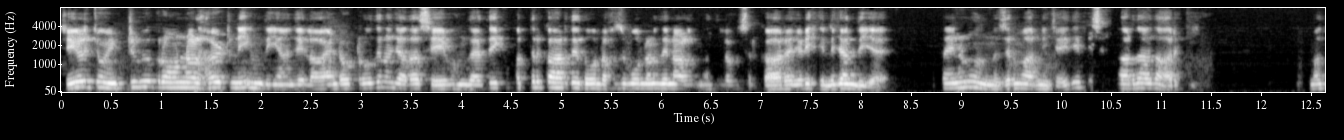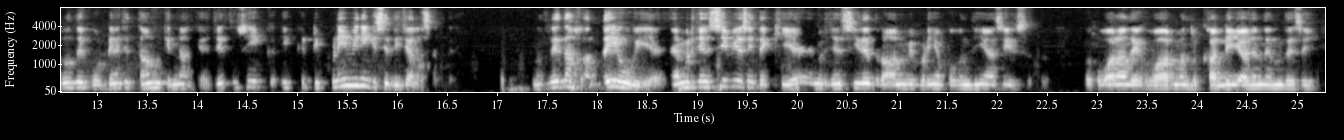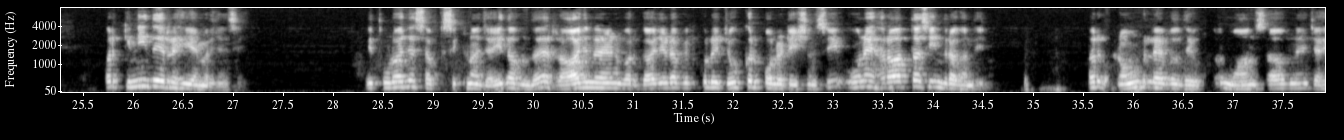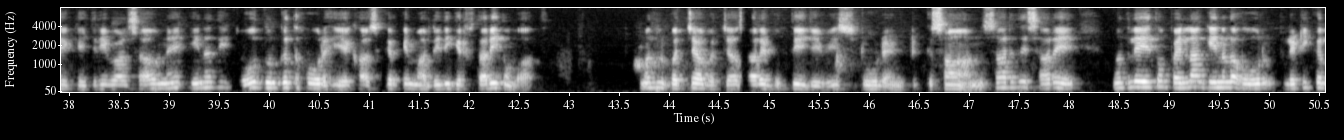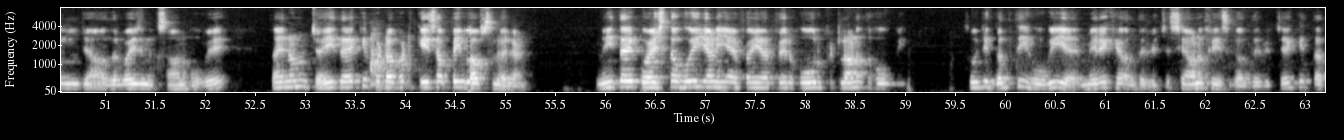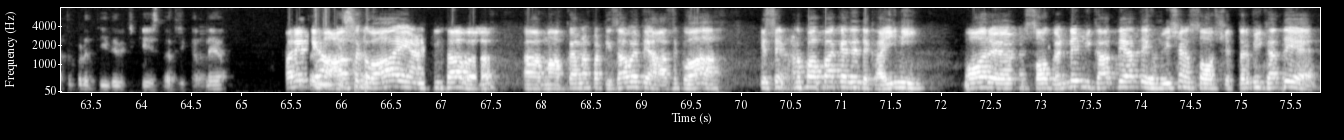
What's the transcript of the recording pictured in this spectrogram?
ਜੇਲ੍ਹ ਚੋਂ ਇੰਟਰਵਿਊ ਕਰਾਉਣ ਨਾਲ ਹਰਟ ਨਹੀਂ ਹੁੰਦੀਆਂ ਜੇ ਲਾ ਐਂਡ ਆਰਡਰ ਉਹਦੇ ਨਾਲ ਜ਼ਿਆਦਾ ਸੇਵ ਹੁੰਦਾ ਤੇ ਇੱਕ ਪੱਤਰਕਾਰ ਦੇ ਦੋ ਲਫ਼ਜ਼ ਬੋਲਣ ਦੇ ਨਾਲ ਮਤਲਬ ਸਰਕਾਰ ਹੈ ਜਿਹੜੀ ਹਿੱਲ ਜਾਂਦੀ ਹੈ, ਤਾਂ ਇਹਨਾਂ ਨੂੰ ਨਜ਼ਰ ਮਾਰਨੀ ਚਾਹੀਦੀ ਹੈ ਕਿ ਸਰਕਾਰ ਦਾ ਆਧਾਰ ਕੀ ਹੈ। ਮਤਲਬ ਉਹਦੇ ਗੋਡਿਆਂ 'ਚ ਦਮ ਕਿੰਨਾ ਕੁ ਹੈ? ਜੇ ਤੁਸੀਂ ਇੱਕ ਇੱਕ ਟਿੱਪਣੀ ਵੀ ਨਹੀਂ ਕਿਸੇ ਦੀ ਚੱਲ ਸਕਦੇ, ਮਤਲਬ ਇਹ ਤਾਂ ਹੱਦ ਹੀ ਹੋ ਗਈ ਹੈ। ਐਮਰਜੈਂਸੀ ਵੀ ਅਸੀਂ ਦੇਖੀ ਹੈ ਐਮਰਜੈਂਸੀ ਦੇ ਦੌਰਾਨ ਵੀ ਬੜੀਆਂ ਪਾਬੰਦੀਆਂ ਸੀ, ਅਖਬਾਰਾਂ ਦੇ ਅਖਬਾਰ ਮਤਲਬ ਖਾਲੀ ਆ ਜਾਂਦੇ ਹੁੰਦੇ ਸੀ, ਪਰ ਕਿੰਨੀ ਦੇਰ ਰਹੀ ਐਮਰਜੈਂਸੀ ਇਹ ਥੋੜਾ ਜਿਹਾ ਸਬਕ ਸਿੱਖਣਾ ਚਾਹੀਦਾ ਹੁੰਦਾ ਹੈ। ਰਾਜ ਨਾਰਾਇਣ ਵਰਗਾ ਜਿਹੜਾ ਬਿਲਕੁਲ ਜੋਕਰ ਪੋਲੀਟੀਸ਼ੀਅਨ ਸੀ, ਉਹਨੇ ਹਰਾਤਾ ਸੀ ਇੰਦਰਾ ਗਾਂਧੀ ਨੂੰ। ਪਰ ਗਰਾਊਂਡ ਲੈਵਲ ਦੇ ਉੱਪਰ ਮਾਨ ਸਾਹਿਬ ਨੇ, ਚਾਹੇ ਕੇਜਰੀਵਾਲ ਸਾਹਿਬ ਨੇ, ਇਹਨਾਂ ਦੀ ਜੋ ਦੁਰਗਤ ਹੋ ਰਹੀ ਹੈ, ਖਾਸ ਕਰਕੇ ਮਾਲੀ ਦੀ ਗ੍ਰਿਫਤਾਰੀ ਤੋਂ ਬਾਅਦ, ਮਤਲਬ ਬੱਚਾ ਬੱਚਾ, ਸਾਰੇ ਬੁੱਧੀਜੀਵੀ ਸਟੂਡੈਂਟ ਕਿਸਾਨ, ਸਾਰੇ ਦੇ ਸਾਰੇ, ਮਤਲਬ ਇਹ ਤੋਂ ਪਹਿਲਾਂ ਕਿ ਇਹਨਾਂ ਦਾ ਹੋਰ ਪੋਲੀਟੀਕਲ ਜਾਂ ਅਦਰਵਾਈਜ਼ ਨੁਕਸਾਨ ਹੋਵੇ, ਤਾਂ ਇਹਨਾਂ ਨੂੰ ਚਾਹੀਦਾ ਹੈ ਕਿ ਫਟਾਫਟ ਕੇਸ ਆਪੇ ਹੀ ਵਾਪਸ ਲੈ ਲੈਣ। ਨਹੀਂ ਤਾਂ ਇਹ ਕੁਐਸ਼ ਤਾਂ ਹੋ ਜਾਣੀ ਐਫ ਆਈ ਆਰ, ਫਿਰ ਹੋਰ ਫਿਟਲਾਣਤ ਹੋਊਗੀ। ਸੋ ਜੇ ਗਲਤੀ ਹੋ ਗਈ ਹੈ, ਮੇਰੇ ਖਿਆਲ ਦੇ ਵਿੱਚ, ਸਿਆਣਪ ਇਸ ਗੱਲ ਦੇ ਵਿੱਚ ਹੈ ਕਿ ਤੱਤ ਦੇ ਵਿੱਚ ਕੇਸ ਦਰਜ ਕਰ ਲਿਆ। ਪਰ ਇਤਿਹਾਸ ਗਵਾਹ ਹੈ ਆਂਟੀ ਸਾਹਿਬ। ਮਾਫ ਕਰਨਾ, ਭੱਟੀ ਸਾਹਿਬ, ਇਤਿਹਾਸ ਗਵਾਹ। ਕਿਸੇ ਅਣਪਾਪਾ ਕਦੇ ਦਿਖਾਈ ਨਹੀਂ। ਔਰ 100 ਗੰਢੇ ਵੀ ਖਾਦੇ ਆ ਤੇ ਹਮੇਸ਼ਾ 100 ਛਿੱਤਰ ਵੀ ਖਾਦੇ ਆ।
